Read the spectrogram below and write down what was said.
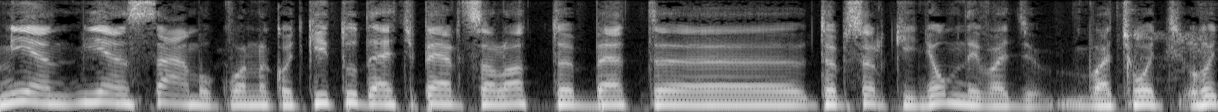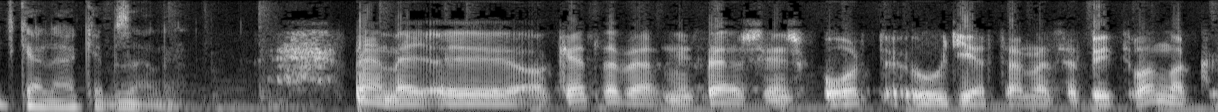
Milyen, milyen számok vannak, hogy ki tud egy perc alatt többet, többször kinyomni, vagy, vagy hogy, hogy kell elképzelni? Nem, a ketlebel, mint versenysport úgy értelmezhető, itt vannak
